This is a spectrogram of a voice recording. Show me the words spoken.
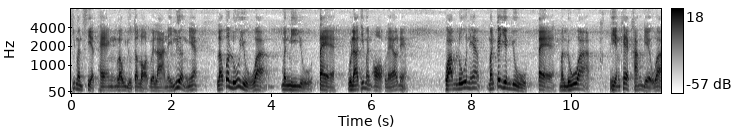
ที่มันเสียดแทงเราอยู่ตลอดเวลาในเรื่องเนี้ยเราก็รู้อยู่ว่ามันมีอยู่ แต่เวลาที่มันออกแล้วเนี่ย ความรู้เนี้ยมันก็ยังอยู่ แต่มันรู้ว่าเพียงแค่ครั้งเดียวว่า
